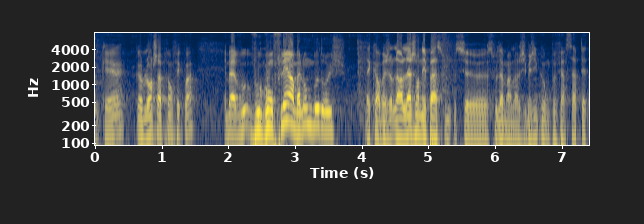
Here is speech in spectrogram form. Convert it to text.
ok. Colle blanche, après on fait quoi? Eh ben, vous, vous gonflez un ballon de baudruche. D'accord, mais alors là j'en ai pas sous, ce- sous la main là. J'imagine qu'on peut faire ça peut-être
